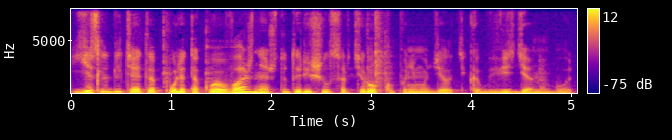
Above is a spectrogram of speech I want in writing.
если для тебя это поле такое важное, что ты решил сортировку по нему делать, и как бы везде она будет,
